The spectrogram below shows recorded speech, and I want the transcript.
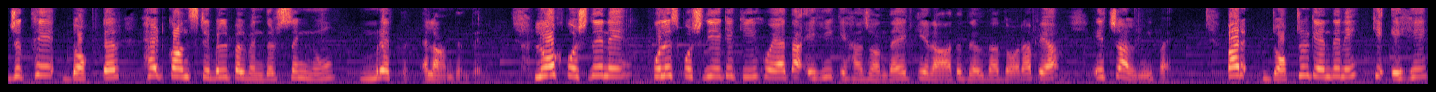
ਜਿੱਥੇ doctor head constable Palwinder Singh ਨੂੰ ਮ੍ਰਿਤ ਐਲਾਨ ਦਿੰਦੇ ਨੇ। ਲੋਕ ਪੁੱਛਦੇ ਨੇ, ਪੁਲਿਸ ਪੁੱਛਦੀ ਹੈ ਕਿ ਕੀ ਹੋਇਆ ਤਾਂ ਇਹੀ ਕਿਹਾ ਜਾਂਦਾ ਹੈ ਕਿ ਰਾਤ ਦਿਲ ਦਾ ਦੌਰਾ ਪਿਆ, ਇਹ ਚੱਲ ਨਹੀਂ ਪਏ। ਪਰ ਡਾਕਟਰ ਕਹਿੰਦੇ ਨੇ ਕਿ ਇਹ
